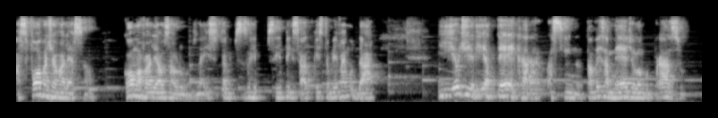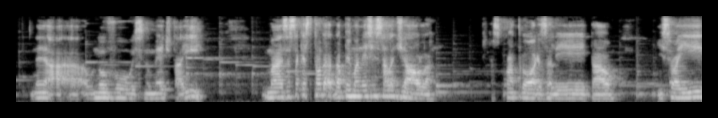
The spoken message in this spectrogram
As formas de avaliação, como avaliar os alunos, né? Isso também precisa ser repensado, porque isso também vai mudar e eu diria até, cara, assim, talvez a médio, a longo prazo, né, a, a, o novo ensino médio está aí, mas essa questão da, da, permanência em sala de aula, as quatro horas ali e tal, isso aí,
